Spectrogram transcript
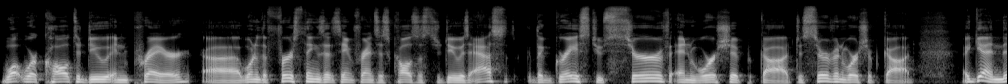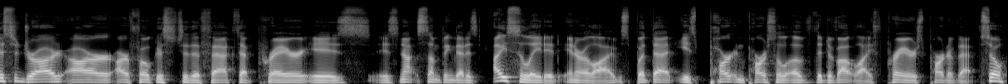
what we're called to do in prayer, uh, one of the first things that St. Francis calls us to do is ask the grace to serve and worship God, to serve and worship God. Again, this to draw our, our focus to the fact that prayer is is not something that is isolated in our lives, but that is part and parcel of the devout life. Prayer is part of that. So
